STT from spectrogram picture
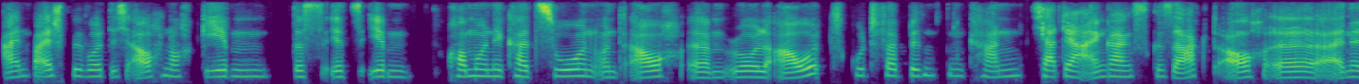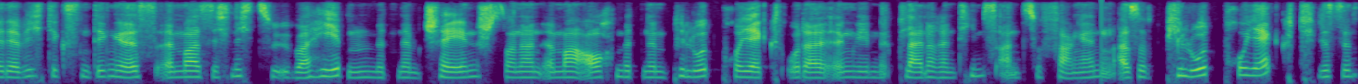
Ein Beispiel wollte ich auch noch geben, das jetzt eben Kommunikation und auch ähm, Rollout gut verbinden kann. Ich hatte ja eingangs gesagt, auch äh, eine der wichtigsten Dinge ist immer, sich nicht zu überheben mit einem Change, sondern immer auch mit einem Pilotprojekt oder irgendwie mit kleineren Teams anzufangen. Also Pilotprojekt, wir sind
